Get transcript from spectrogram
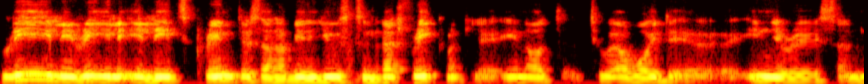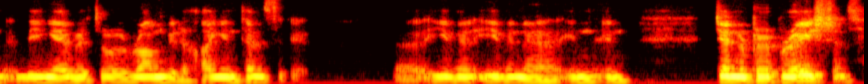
really, really elite sprinters that have been using that frequently, you know, to, to avoid uh, injuries and being able to run with high intensity, uh, even even uh, in, in general preparations,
